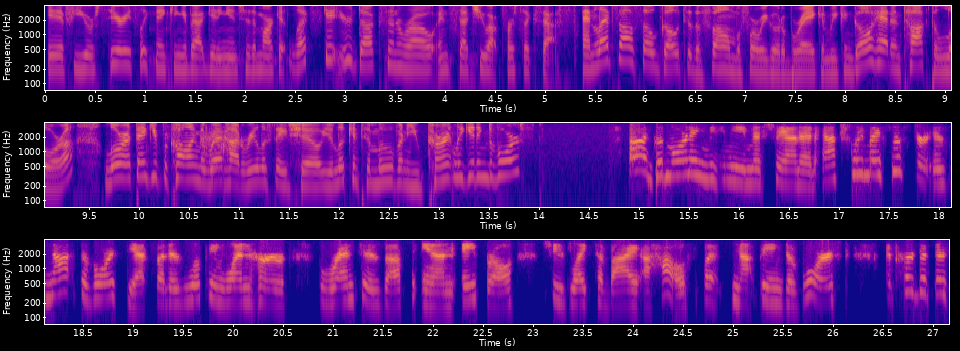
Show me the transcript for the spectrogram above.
if you're seriously thinking about getting into the market. Let's get your ducks in a row and set you up for success. And let's also go to the phone before we go to break and we can go ahead and talk to Laura. Laura, thank you for calling the Red Hot Real Estate Show. You're looking to move and are you currently getting divorced? Uh, good morning, Mimi, Miss Shannon. Actually, my sister is not divorced yet, but is looking when her rent is up in April. She'd like to buy a house, but not being divorced. I've heard that there's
